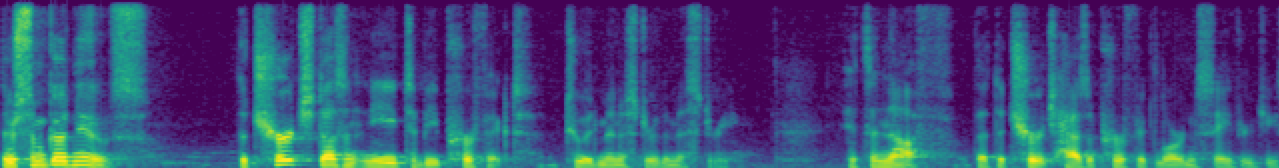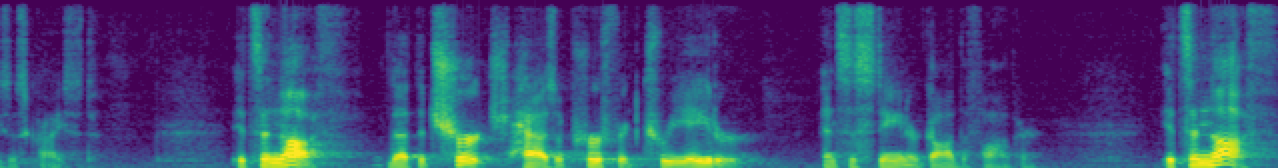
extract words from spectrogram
There's some good news. The church doesn't need to be perfect to administer the mystery. It's enough that the church has a perfect Lord and Savior, Jesus Christ. It's enough that the church has a perfect Creator and sustainer, God the Father. It's enough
